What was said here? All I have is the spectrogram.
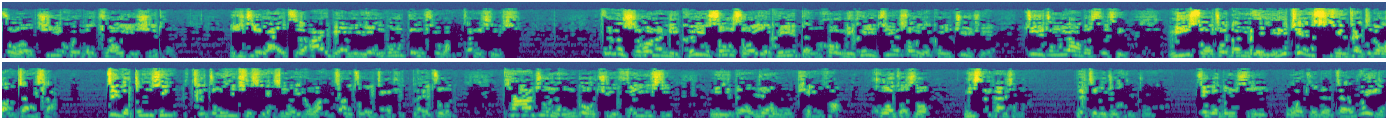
作机会的交易系统，以及来自 IBM 员工登记网站的信息。这个时候呢，你可以搜索，也可以等候，你可以接受，也可以拒绝。最重要的事情，你所做的每一件事情，在这个网站上，这个中心，这个中心其实也是用一个网站作为载体来做的，它就能够去分析你的任务偏好，或者说你想干什么，那这个就很重要。这个东西，我觉得在未来，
